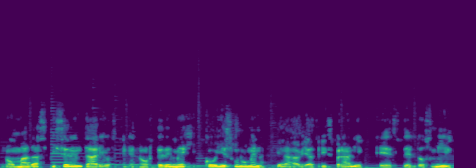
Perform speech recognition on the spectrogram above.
Nómadas y Sedentarios en el norte de México y es un homenaje a Beatriz Brani, es del 2000,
